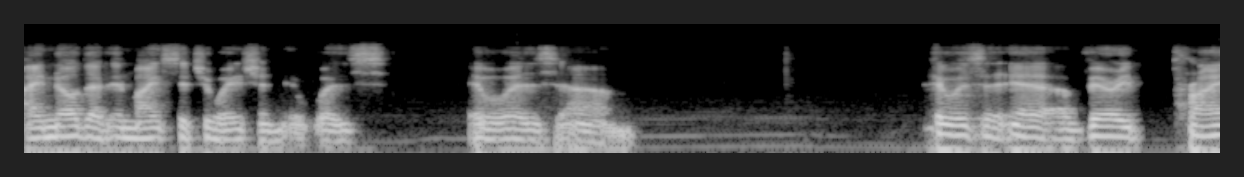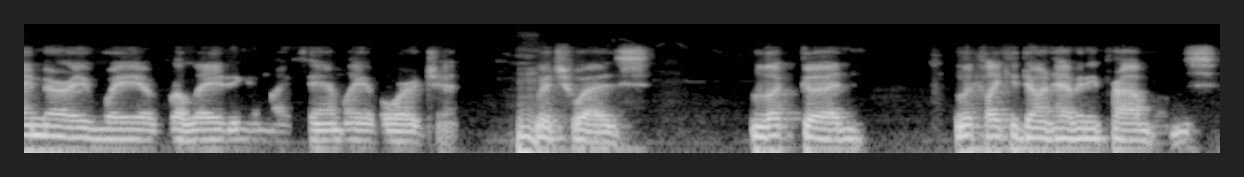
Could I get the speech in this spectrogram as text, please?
I know that in my situation it was it was um, it was a, a very primary way of relating in my family of origin, hmm. which was look good, look like you don't have any problems,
